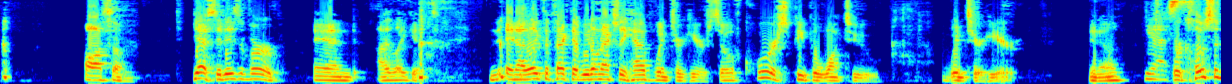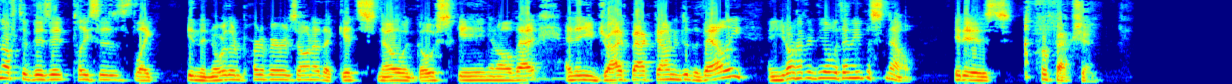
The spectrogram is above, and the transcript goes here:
awesome. Yes, it is a verb, and I like it. and I like the fact that we don't actually have winter here. So, of course, people want to winter here. You know, yes, we're close enough to visit places like in the northern part of Arizona that gets snow and go skiing and all that, and then you drive back down into the valley and you don't have to deal with any of the snow. It is perfection.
